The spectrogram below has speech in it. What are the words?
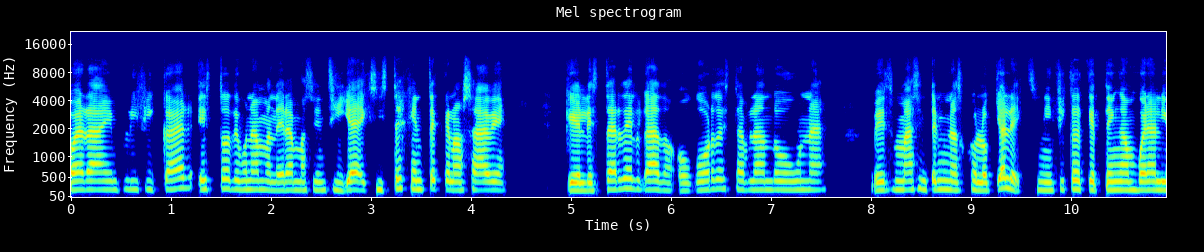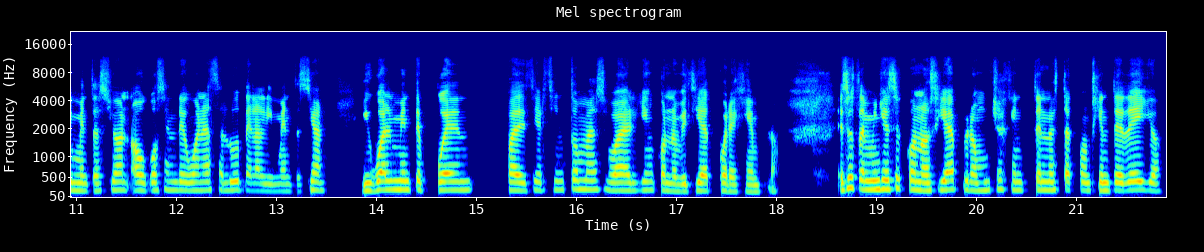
Para amplificar esto de una manera más sencilla, existe gente que no sabe que el estar delgado o gordo está hablando una es más en términos coloquiales, significa que tengan buena alimentación o gocen de buena salud en la alimentación. Igualmente pueden padecer síntomas o alguien con obesidad, por ejemplo. Eso también ya se conocía, pero mucha gente no está consciente de ello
